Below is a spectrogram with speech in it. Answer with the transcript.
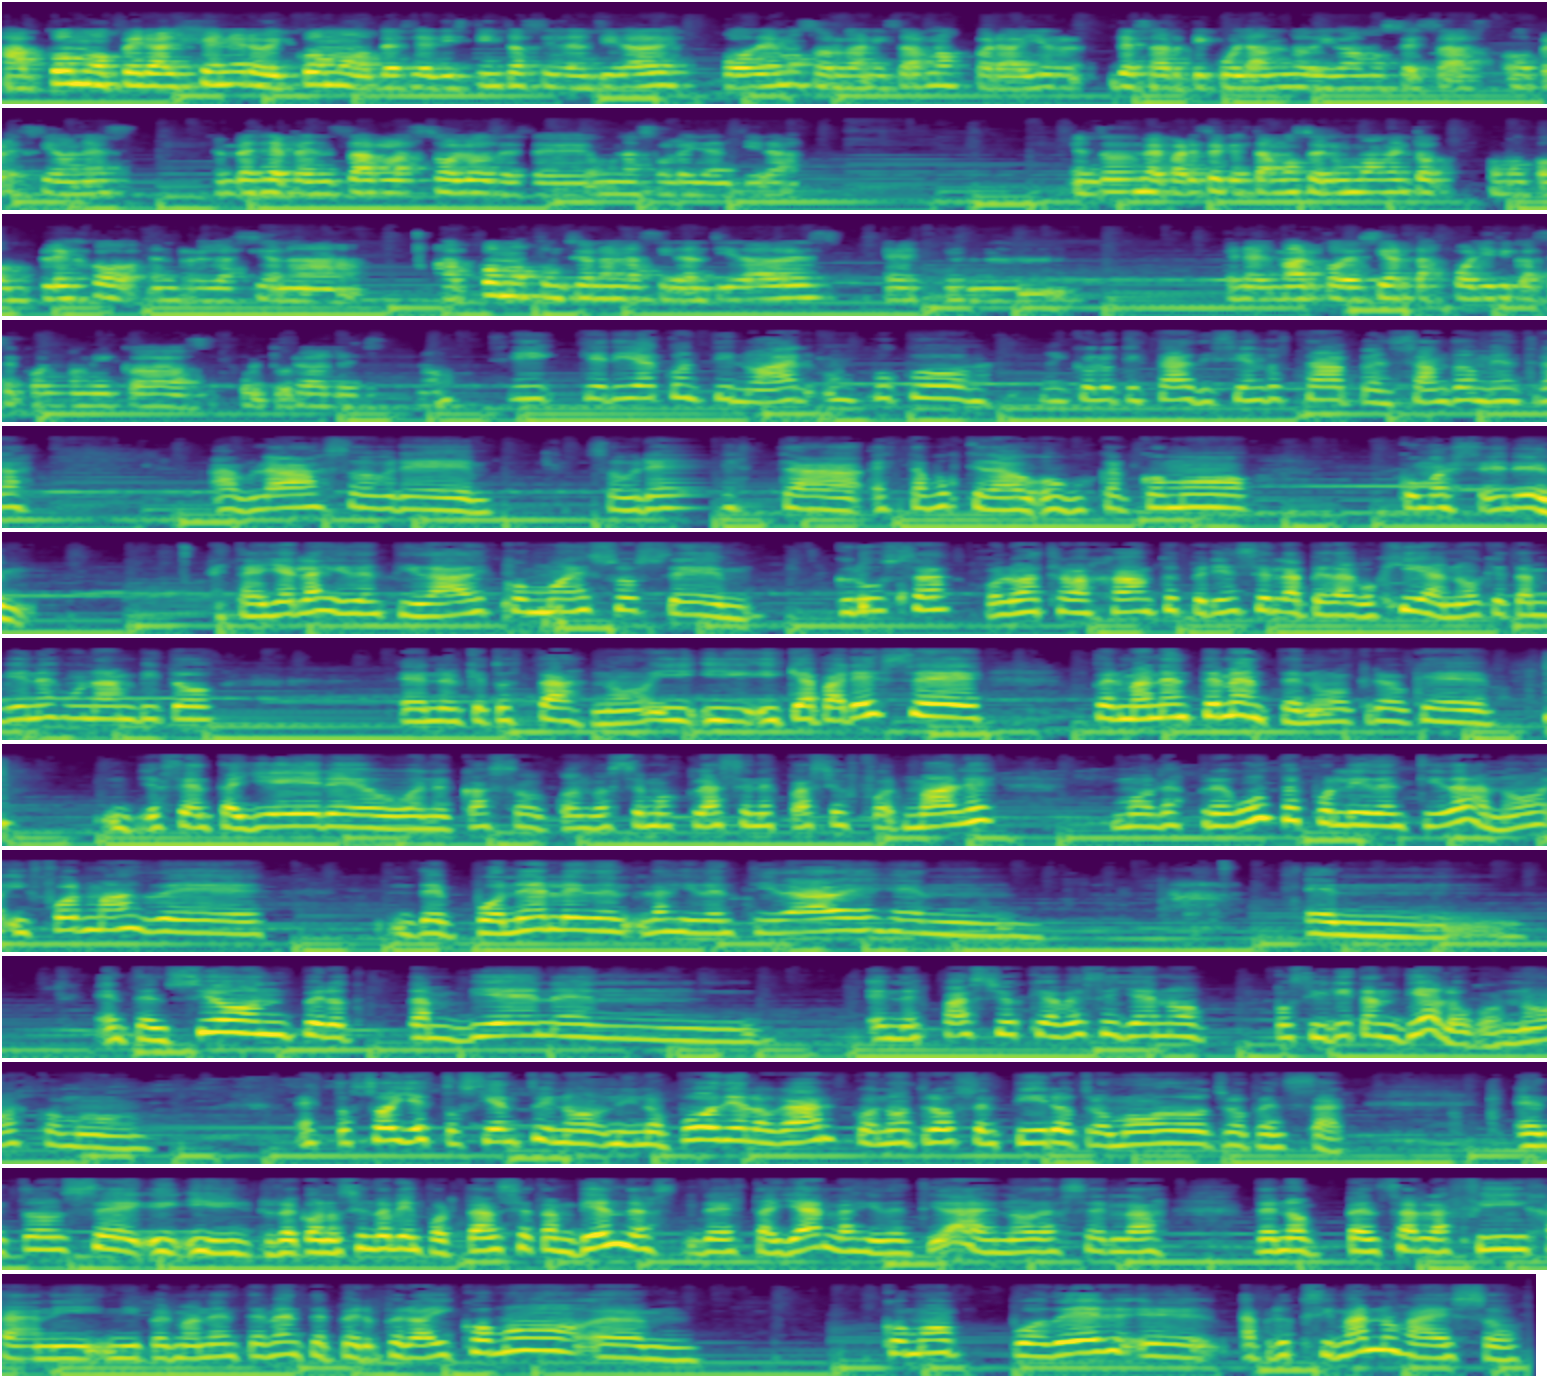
a cómo opera el género y cómo desde distintas identidades podemos organizarnos para ir desarticulando, digamos, esas opresiones en vez de pensarlas solo desde una sola identidad. Entonces me parece que estamos en un momento como complejo en relación a, a cómo funcionan las identidades en, en el marco de ciertas políticas económicas, culturales, ¿no? Sí, quería continuar un poco con lo que estabas diciendo, estaba pensando mientras hablaba sobre, sobre esta, esta búsqueda o buscar cómo, cómo hacer eh, estallar las identidades, cómo eso se cruza o lo has trabajado en tu experiencia en la pedagogía, ¿no? Que también es un ámbito en el que tú estás, ¿no? Y, y, y que aparece permanentemente, ¿no? Creo que ya sea en talleres o en el caso cuando hacemos clases en espacios formales, como las preguntas por la identidad, ¿no? Y formas de, de ponerle las identidades en, en, en, tensión, pero también en, en espacios que a veces ya no posibilitan diálogos, ¿no? Es como esto soy, esto siento y no, y no puedo dialogar con otro sentir, otro modo, otro pensar. Entonces, y, reconociendo la importancia también de, estallar las identidades, ¿no? De hacerlas, de no pensarlas fijas ni, ni permanentemente, pero, pero ahí cómo, em, cómo poder eh, aproximarnos a eso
